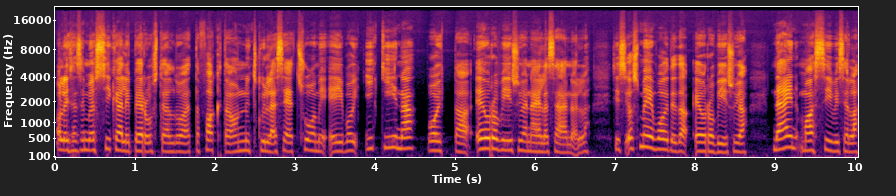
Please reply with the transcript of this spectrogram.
Olisihan se myös sikäli perusteltua, että fakta on nyt kyllä se, että Suomi ei voi ikinä voittaa Euroviisuja näillä säännöillä. Siis jos me ei voiteta Euroviisuja näin massiivisella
